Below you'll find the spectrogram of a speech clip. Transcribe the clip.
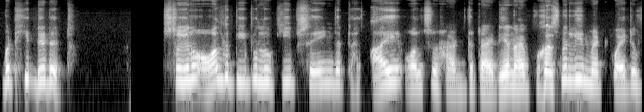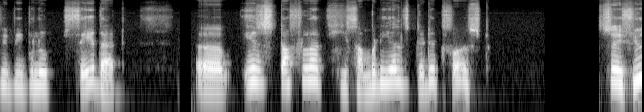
But he did it. So you know all the people who keep saying that i also had that idea and i've personally met quite a few people who say that uh, is tough luck. He somebody else did it first so if you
